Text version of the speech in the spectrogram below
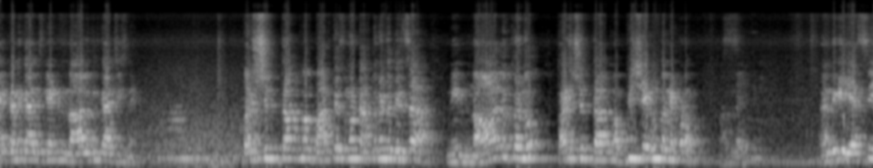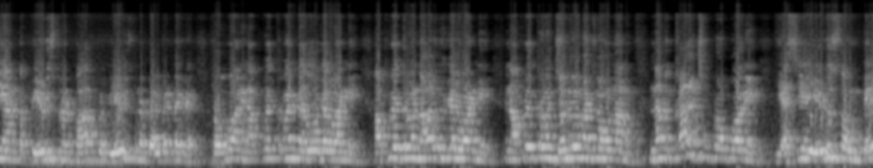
ఎక్కడ కాల్చినాయి నాలుగుని కాల్చేసినాయి. పరిశుద్ధాత్మ బాప్తిజం అంటే అర్థమేంటో తెలుసా? నీ నాలుకను పరిశుద్ధాత్మ అభిషేకంతో నింపడం. అందుకే ఎస్సీ అంట ఏడుస్తున్నాడు పాప ఏడుస్తున్నాడు బలిపెట్ట దగ్గర ప్రభు నేను అపవిత్రమైన కలవ గలవాడిని అపవిత్రమైన నాలుగు గలవాడిని నేను అపవిత్రమైన జనుల మధ్యలో ఉన్నాను. నన్ను కాల్చు ప్రభు అని ఎస్సీ ఏడుస్తూ ఉంటే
